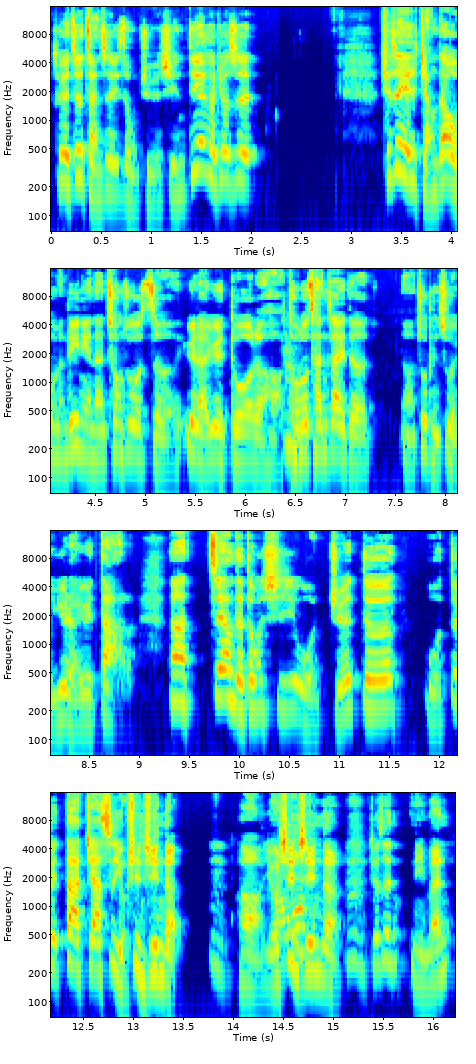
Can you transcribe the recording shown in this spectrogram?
所以这展示一种决心。第二个就是，其实也讲到我们历年来创作者越来越多了哈，嗯投入参赛的呃作品数也越来越大了。那这样的东西，我觉得我对大家是有信心的嗯啊，有信心的。嗯就是你们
